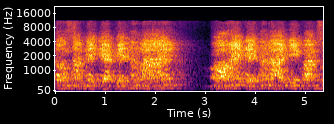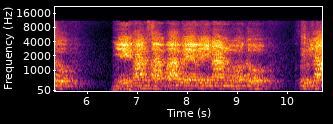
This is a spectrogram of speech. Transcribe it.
จงสำเร็จแก่เปรตทั้งหลาย ขอให้เปรตทั้งหลายมีความสุขอีทางสัพพะเวรีนังโหตุสุริยา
